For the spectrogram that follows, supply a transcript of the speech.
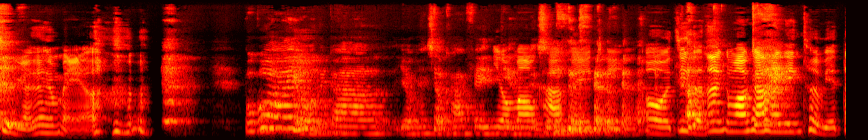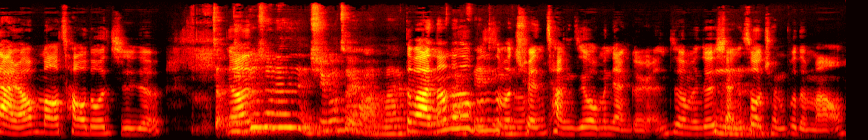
竟然那就没了。不过它有那个啊有还是有咖啡店，有猫咖啡厅哦，我记得那个猫咖啡厅特别大，然后猫超多只的，然后你不是说那是你去过最好的吗？对吧？然后那都不是什么全场只有我们两个人，所以我们就享受嗯全部的猫。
